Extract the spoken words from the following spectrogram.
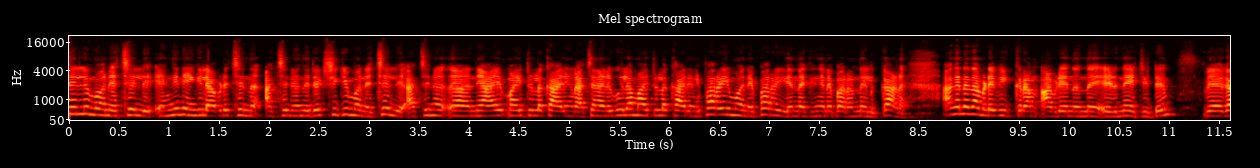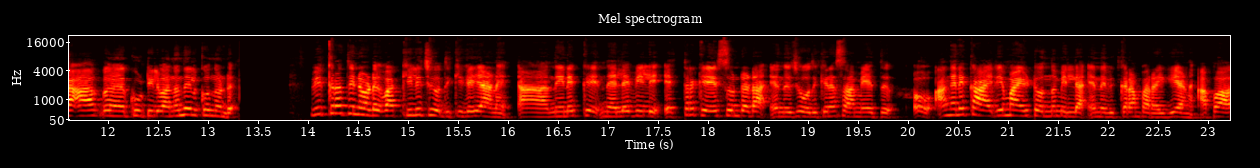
ചെല്ല് മോനെ ചെല്ല്. എങ്ങനെയെങ്കിലും അവിടെ ചെന്ന് അച്ഛനെ ഒന്ന് രക്ഷിക്കും മോനെ ചെല്ല്. അച്ഛന് ന്യായമായിട്ടുള്ള കാര്യങ്ങൾ അച്ഛൻ അനുകൂലമായിട്ടുള്ള കാര്യങ്ങൾ പറയും മോനെ പറയും എന്നൊക്കെ ഇങ്ങനെ പറഞ്ഞ് നിൽക്കുകയാണ് അങ്ങനെ നമ്മുടെ വിക്രം അവിടെ നിന്ന് എഴുന്നേറ്റിട്ട് വേഗം ആ കൂട്ടിൽ വന്ന് നിൽക്കുന്നുണ്ട്. വിക്രത്തിനോട് വക്കീൽ ചോദിക്കുകയാണ് നിനക്ക് നിലവിൽ എത്ര കേസുണ്ടടാ? എന്ന് ചോദിക്കുന്ന സമയത്ത് ഓ അങ്ങനെ കാര്യമായിട്ടൊന്നുമില്ല എന്ന് വിക്രം പറയുകയാണ്. അപ്പോൾ ആ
